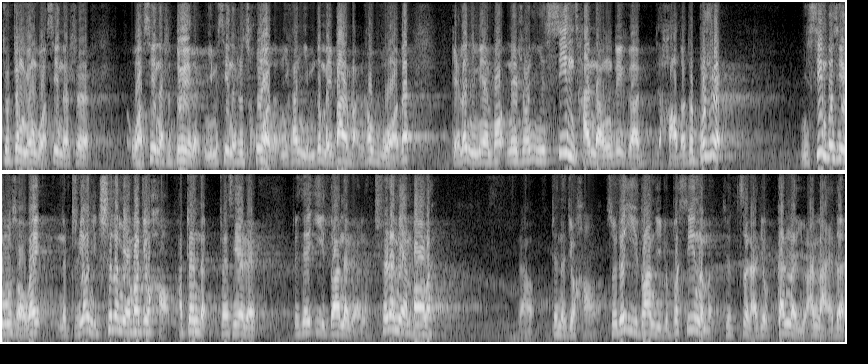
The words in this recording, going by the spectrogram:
就证明我信的是，我信的是对的，你们信的是错的。你看你们都没办法，你看我的，给了你面包，那时候你信才能这个好的，他不是，你信不信无所谓，那只要你吃了面包就好。他真的这些人，这些异端的人了，吃了面包了，然后真的就好了。所以这异端你就不信了嘛，就自然就跟了原来的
